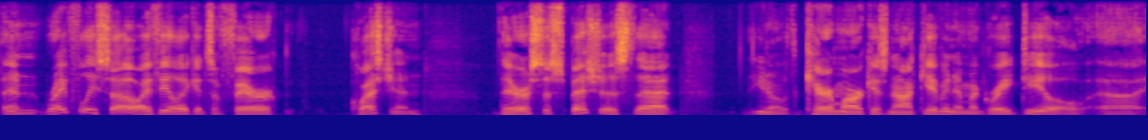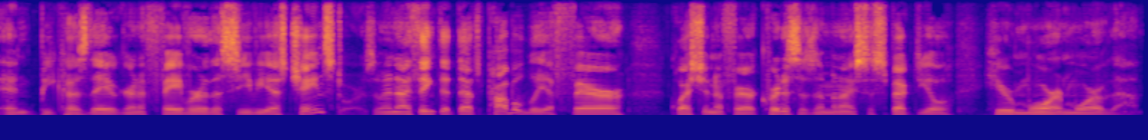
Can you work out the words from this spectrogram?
then rightfully so. I feel like it's a fair question. They're suspicious that you know, Caremark is not giving them a great deal, uh, and because they are going to favor the CVS chain stores. I mean, I think that that's probably a fair question, a fair criticism, and I suspect you'll hear more and more of that.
